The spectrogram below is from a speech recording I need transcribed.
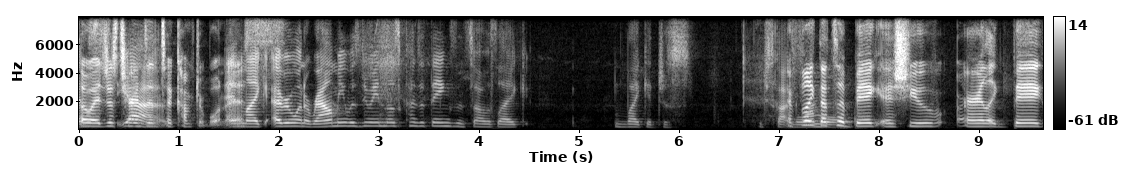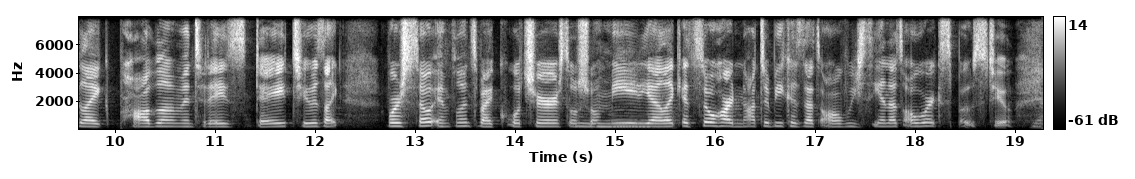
so it just turns yeah. into comfortableness. and like everyone around me was doing those kinds of things and so i was like like it just just got I feel like that's a big issue or like big like problem in today's day too. Is like we're so influenced by culture, social Mm-hmm. media. Like it's so hard not to be because that's all we see and that's all we're exposed to. Yeah.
